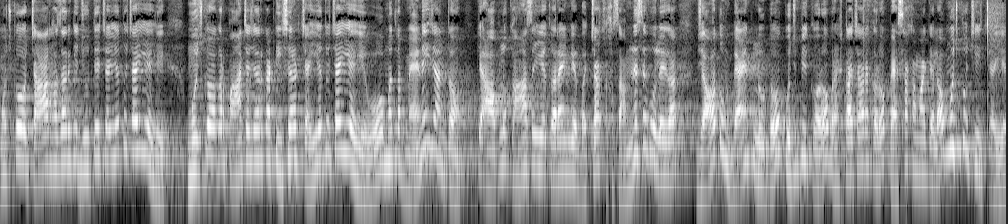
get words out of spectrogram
मुझको चार हज़ार के जूते चाहिए तो चाहिए ही। मुझको अगर पाँच हज़ार का टी शर्ट चाहिए तो चाहिए ही। वो मतलब मैं नहीं जानता हूँ कि आप लोग कहाँ से ये करेंगे बच्चा सामने से बोलेगा, जाओ तुम बैंक लूटो, कुछ भी करो, भ्रष्टाचार करो, पैसा कमा के लाओ, मुझको चीज़ चाहिए।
